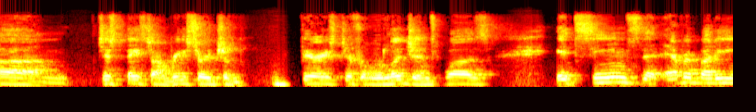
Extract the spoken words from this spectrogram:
um, just based on research of various different religions, was it seems that everybody,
